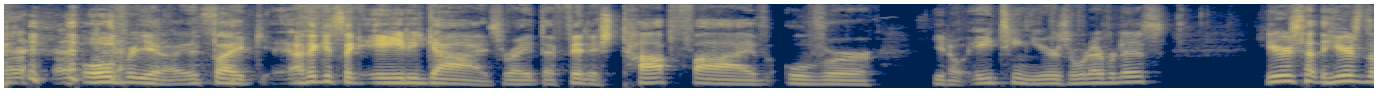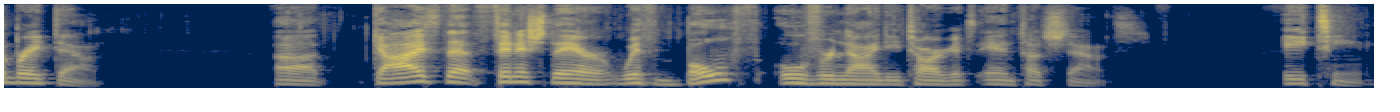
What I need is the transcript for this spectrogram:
over, you know, it's like, I think it's like 80 guys, right? That finished top five over, you know, 18 years or whatever it is. Here's how, here's the breakdown. Uh, guys that finished there with both over 90 targets and touchdowns. 18.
